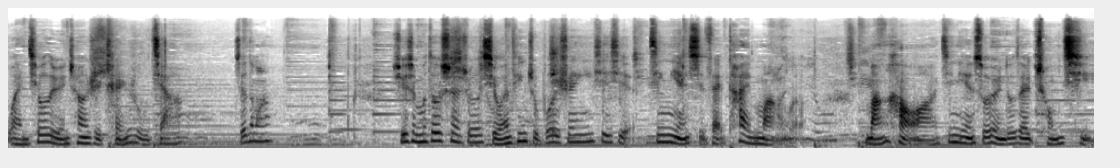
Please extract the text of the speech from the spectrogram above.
晚秋的原唱是陈汝佳，真的吗？学什么都是说喜欢听主播的声音，谢谢。今年实在太忙了，忙好啊！今年所有人都在重启。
